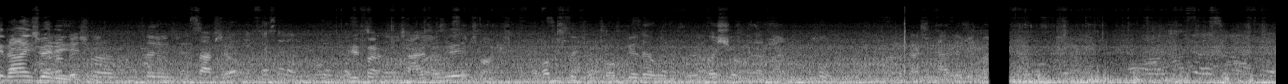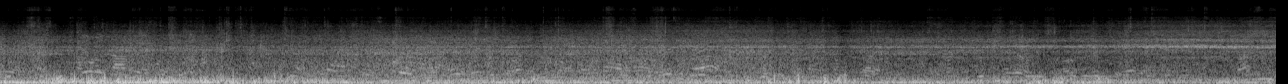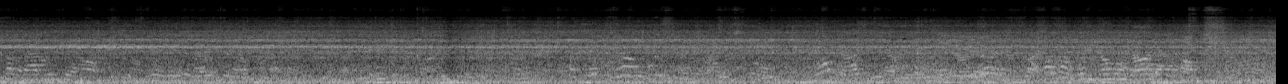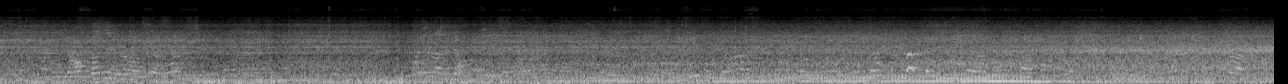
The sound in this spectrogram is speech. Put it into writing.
این رنج بری بشمارم سر فرق. چند؟ آقا 24 خب بیاده بود باشه اومدم من خب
